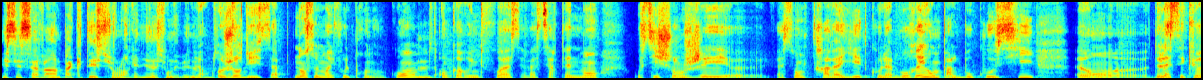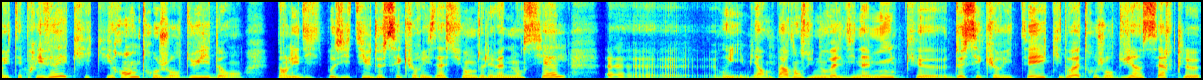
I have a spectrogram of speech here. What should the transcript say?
Et ça va impacter sur l'organisation d'événements. Aujourd'hui, ça, non seulement il faut le prendre en compte, Mm. encore une fois, ça va certainement aussi changer euh, la façon de travailler, de collaborer. On parle beaucoup aussi euh, de la sécurité privée qui, qui rentre aujourd'hui dans dans les dispositifs de sécurisation de l'événementiel. Euh, oui, eh bien, on part dans une nouvelle dynamique euh, de sécurité qui doit être aujourd'hui un cercle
